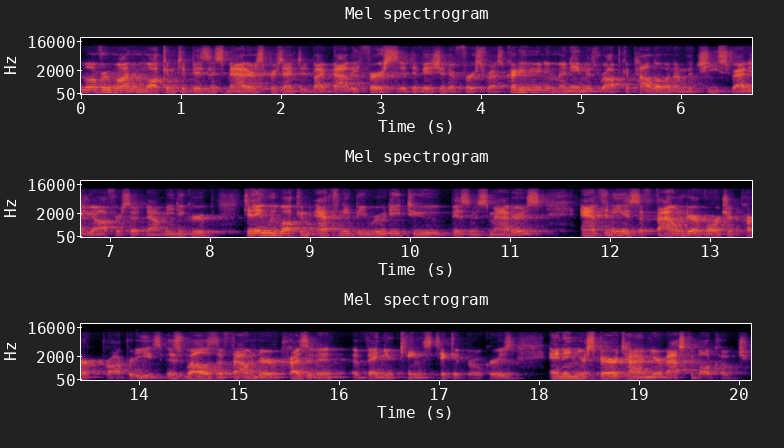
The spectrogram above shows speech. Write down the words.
Hello, everyone, and welcome to Business Matters presented by Valley First, a division of First West Credit Union. My name is Rob Capello, and I'm the Chief Strategy Officer at Now Media Group. Today, we welcome Anthony Beyrouti to Business Matters. Anthony is the founder of Orchard Park Properties, as well as the founder and president of Venue Kings Ticket Brokers. And in your spare time, you're a basketball coach.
